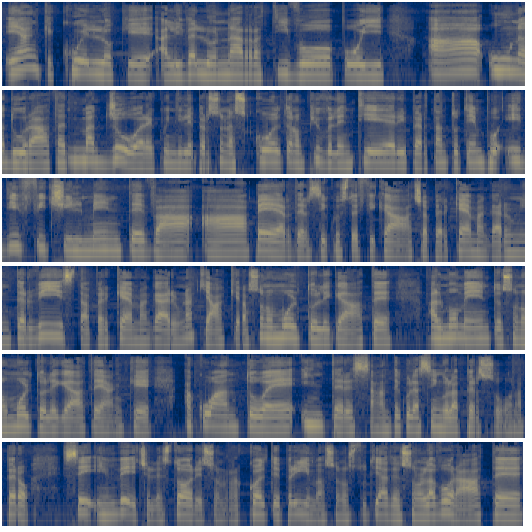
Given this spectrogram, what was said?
è anche quello che a livello narrativo poi ha una durata maggiore, quindi le persone ascoltano più volentieri per tanto tempo e difficilmente va a perdersi questa efficacia perché magari un'intervista, perché magari una chiacchiera sono molto legate al momento e sono molto legate anche a quanto è interessante quella singola persona. Però se invece le storie sono raccolte prima, sono studiate, sono lavorate,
